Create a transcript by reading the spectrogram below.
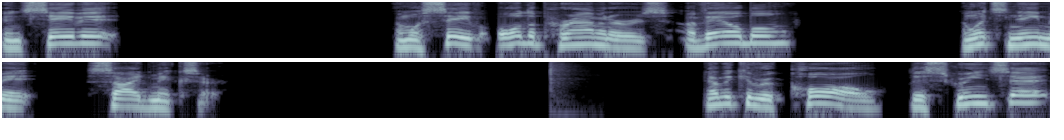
and save it. And we'll save all the parameters available. And let's name it Side Mixer. Now we can recall the screen set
